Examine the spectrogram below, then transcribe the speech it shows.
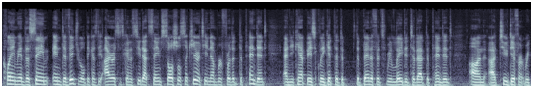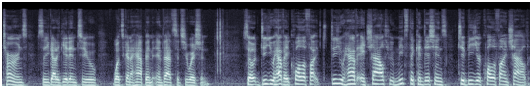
claiming the same individual because the IRS is going to see that same social security number for the dependent, and you can't basically get the, de- the benefits related to that dependent on uh, two different returns. So you got to get into what's going to happen in that situation. So do you have a qualified do you have a child who meets the conditions to be your qualifying child?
